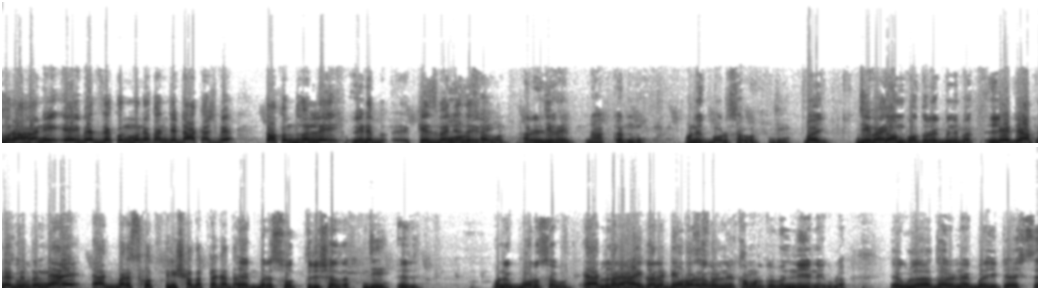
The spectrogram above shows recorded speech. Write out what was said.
ধরা হয়নি এইবার যখন মনে করেন যে ডাক আসবে তখন ধরলেই এটা কেস বাইরে যাবে ভাই। ছাগল। আরে জি ভাই। নাক কান মুখ। অনেক বড় ছাগল। জি। ভাই জি ভাই। দাম কত রাখবেন এটা আপনার যদি নেয় একবারে ছত্রিশ হাজার টাকা দাম। একবারে ছত্রিশ হাজার। জি। এই যে অনেক বড় ছাগল। একবারে যারা quality বড় ছাগল। নিয়ে খামার করবেন নিয়ে নেন এগুলা। এগুলা ধরেন একবার হিটে আসছে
